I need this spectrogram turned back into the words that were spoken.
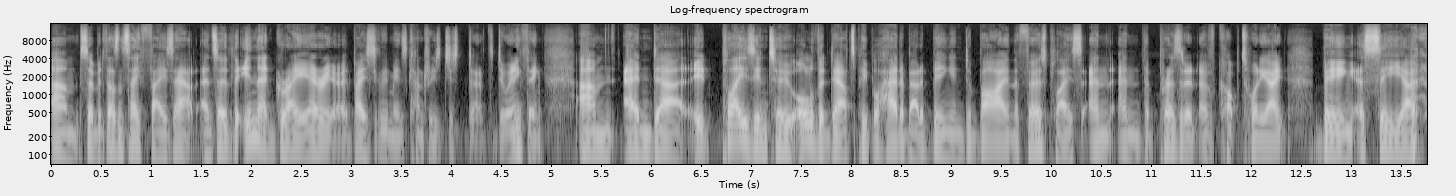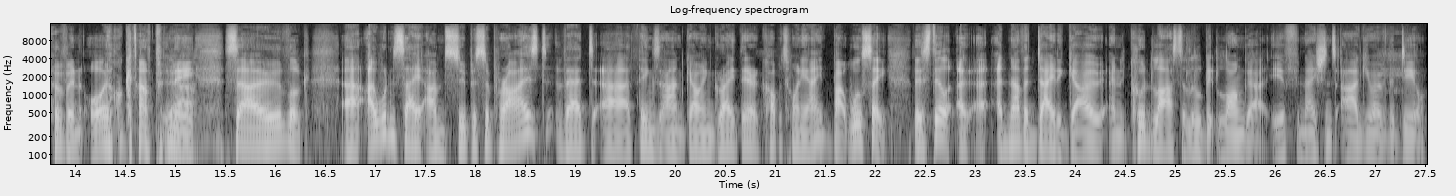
Um, so, but it doesn't say phase out. And so, the, in that grey area, it basically means countries just don't have to do anything. Um, and uh, it plays into all of the doubts people had about it being in Dubai in the first place, and and the president of COP28 being a CEO of an oil company. Yeah. So, look, uh, I wouldn't say I'm super surprised that uh, things aren't going great there at COP28, but we'll see. There's still a, a, another day to go, and it could last a little bit longer if nations argue over the deal.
